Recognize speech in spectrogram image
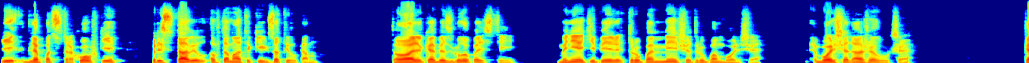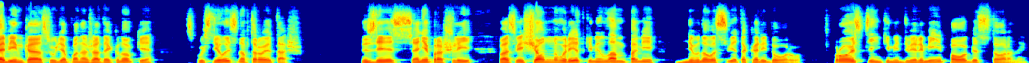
и для подстраховки приставил автоматы к их затылкам. Только без глупостей. Мне теперь трупом меньше, трупом больше. Больше даже лучше. Кабинка, судя по нажатой кнопке, спустилась на второй этаж. Здесь они прошли по освещенному редкими лампами дневного света коридору с простенькими дверьми по обе стороны.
